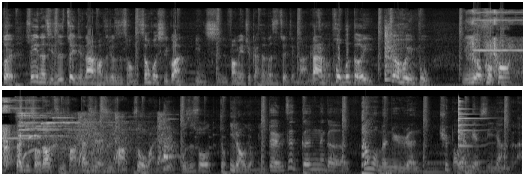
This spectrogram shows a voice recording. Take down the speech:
对，所以呢，其实最简单的方式就是从生活习惯、饮食方面去改善，那是最简单当然，迫不得已，最后一步，你有口口再去走到植发，但是植发做完也不是说就一劳永逸。对，这跟那个跟我们女人去保养脸是一样的啦。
